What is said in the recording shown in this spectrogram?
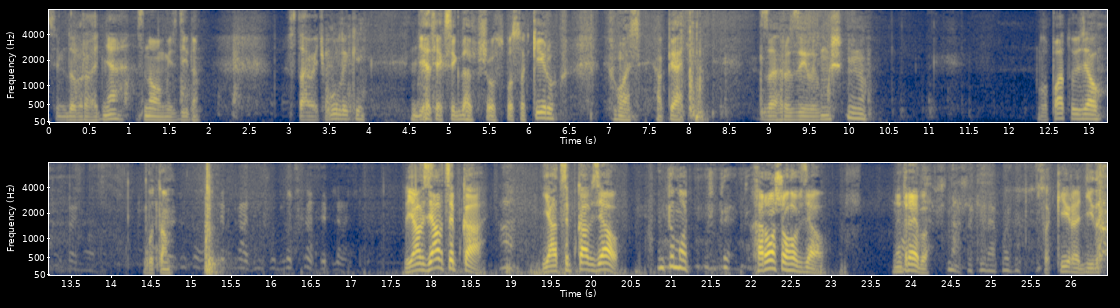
Всім доброго дня. Знову ми з дідом ставить вулики. Дід, як завжди, пішов по сокиру. Ось опять загрузили в машину. Лопату взяв. Бо там. Я взяв цепка. Я цепка взяв. Ну Хорошого взяв. Не треба. на сокира буде.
